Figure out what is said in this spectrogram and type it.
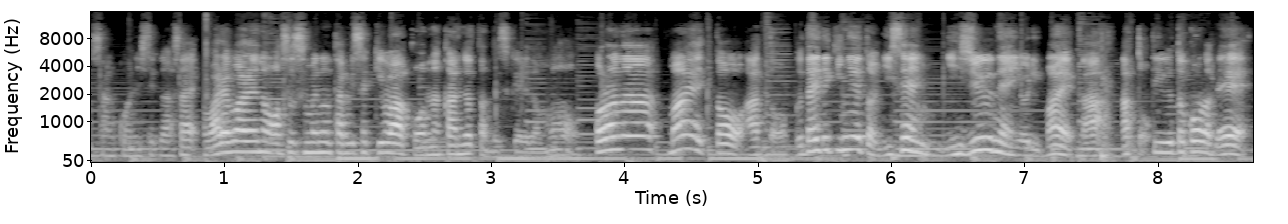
参考にしてください。我々のおすすめの旅先はこんな感じだったんですけれどもコロナ前と後具体的に言うと2020年より前か後っていうところで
